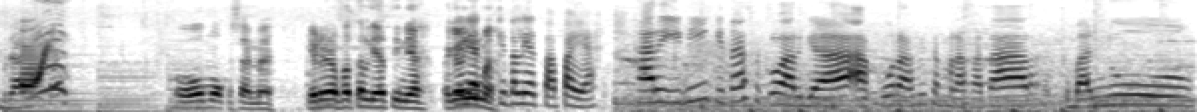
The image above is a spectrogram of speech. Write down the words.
Berani. Oh, mau ke sana. Ya udah Rafathar liatin ya. Pegangin Lihat, mah. kita lihat papa ya. Hari ini kita sekeluarga, aku, Raffi sama Rafathar ke Bandung.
